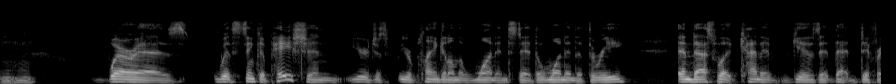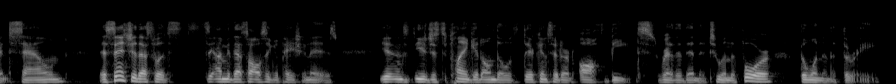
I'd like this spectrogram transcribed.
Mm-hmm. Whereas with syncopation, you're just you're playing it on the one instead, the one and the three, and that's what kind of gives it that different sound. Essentially, that's what I mean. That's all syncopation is. You're, you're just playing it on those. They're considered off beats rather than the two and the four, the one and the three.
